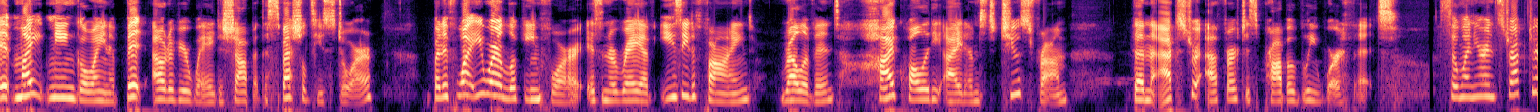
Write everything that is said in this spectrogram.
It might mean going a bit out of your way to shop at the specialty store, but if what you are looking for is an array of easy to find, relevant, high-quality items to choose from, then the extra effort is probably worth it. So when your instructor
